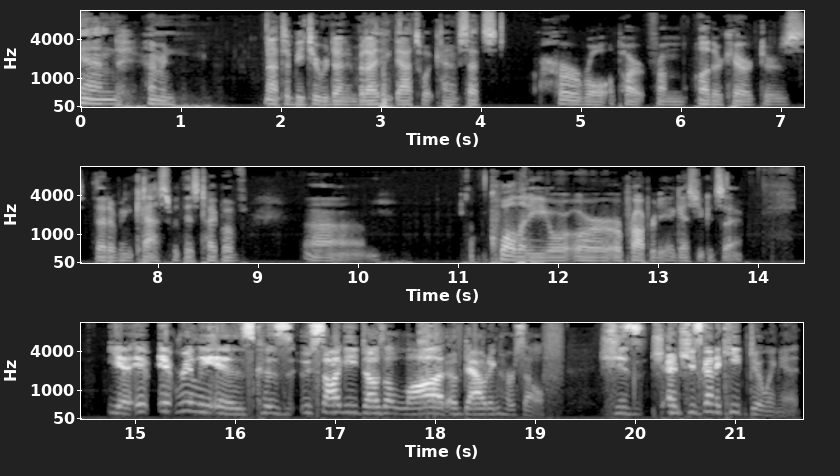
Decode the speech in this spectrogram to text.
And, I mean, not to be too redundant, but I think that's what kind of sets her role apart from other characters that have been cast with this type of um, quality or, or, or property, I guess you could say. Yeah, it, it really is, because Usagi does a lot of doubting herself. She's, and she's gonna keep doing it.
